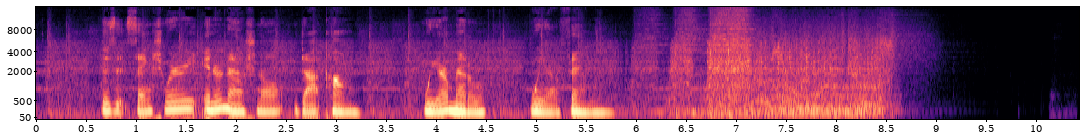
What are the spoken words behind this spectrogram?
Visit sanctuaryinternational.com. We are metal, we are family.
